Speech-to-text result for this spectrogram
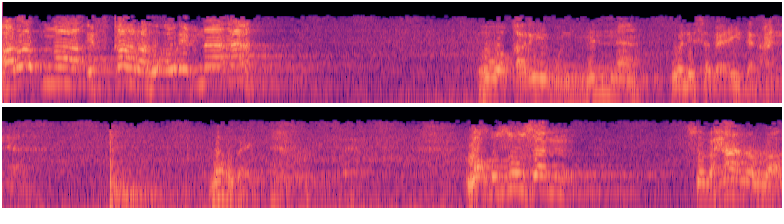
أردنا إفقاره أو إغناءه هو قريب منا وليس بعيدا عنا. ما هو بعيد؟ وخصوصا سبحان الله.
